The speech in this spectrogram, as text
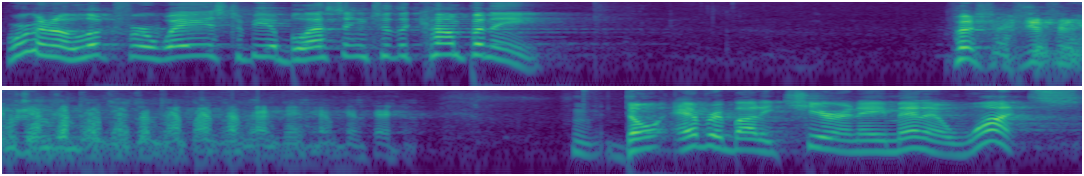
we're going to look for ways to be a blessing to the company. Don't everybody cheer and amen at once.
